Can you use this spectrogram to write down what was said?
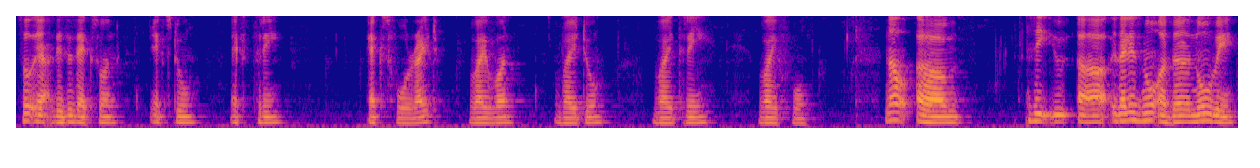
So yeah this is x1 x2 x3 x4 right? Y1 y2 y3 y4 now um, see uh, there is no other no way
